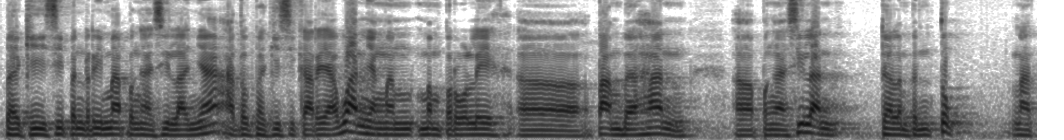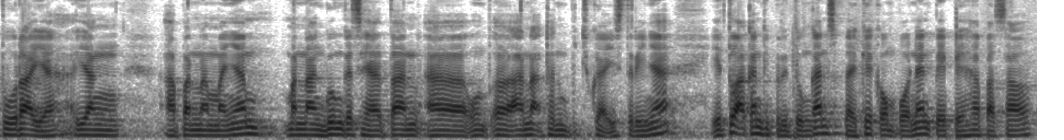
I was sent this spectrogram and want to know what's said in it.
bagi si penerima penghasilannya atau bagi si karyawan yang mem memperoleh uh, tambahan uh, penghasilan dalam bentuk natura ya yang apa namanya menanggung kesehatan uh, uh, anak dan juga istrinya itu akan diperhitungkan sebagai komponen PPh pasal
